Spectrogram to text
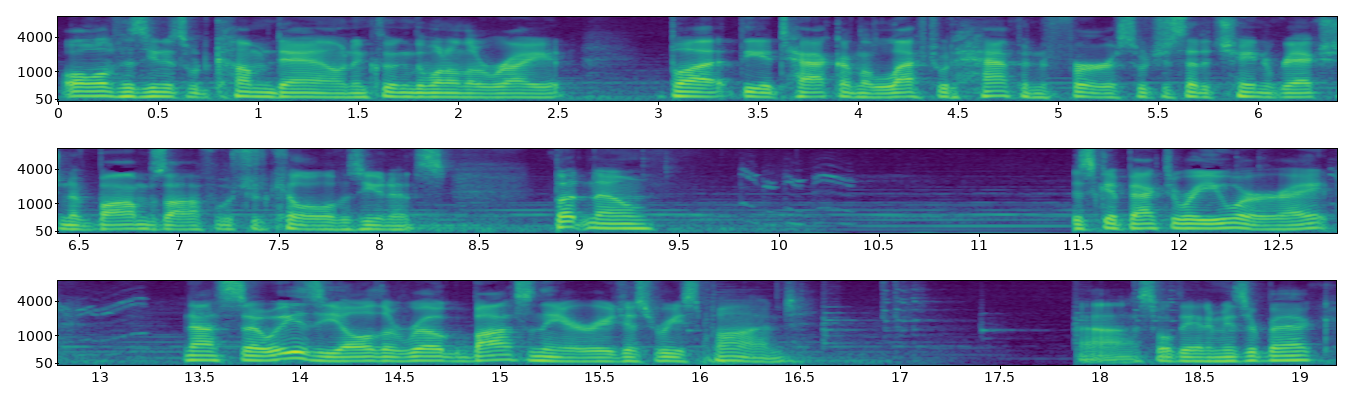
all of his units would come down, including the one on the right, but the attack on the left would happen first, which would set a chain reaction of bombs off, which would kill all of his units. But no. Just get back to where you were, right? Not so easy, all the rogue bots in the area just respawned. Ah, so all the enemies are back?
